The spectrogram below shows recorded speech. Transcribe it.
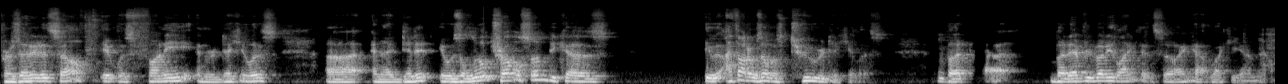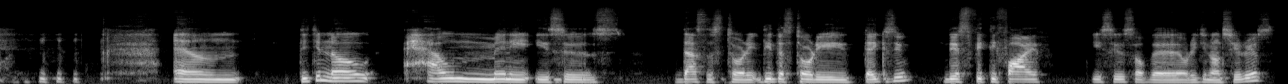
presented itself. It was funny and ridiculous, uh, and I did it. It was a little troublesome because it, I thought it was almost too ridiculous. Mm-hmm. But uh, but everybody liked it, so I got lucky on that one. and did you know how many issues does the story did the story takes you? These 55 issues of the original series?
